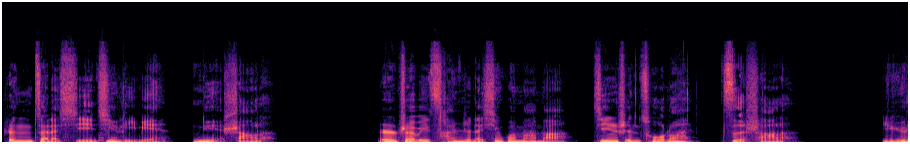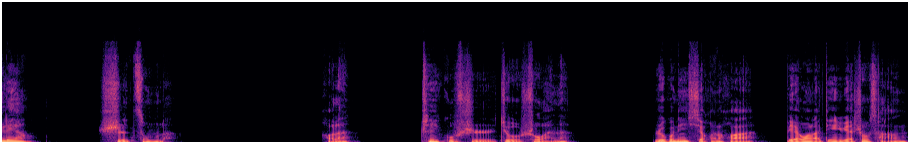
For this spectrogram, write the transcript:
扔在了洗衣机里面虐杀了，而这位残忍的新婚妈妈精神错乱自杀了，余亮失踪了。好了，这故事就说完了。如果您喜欢的话，别忘了订阅、收藏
